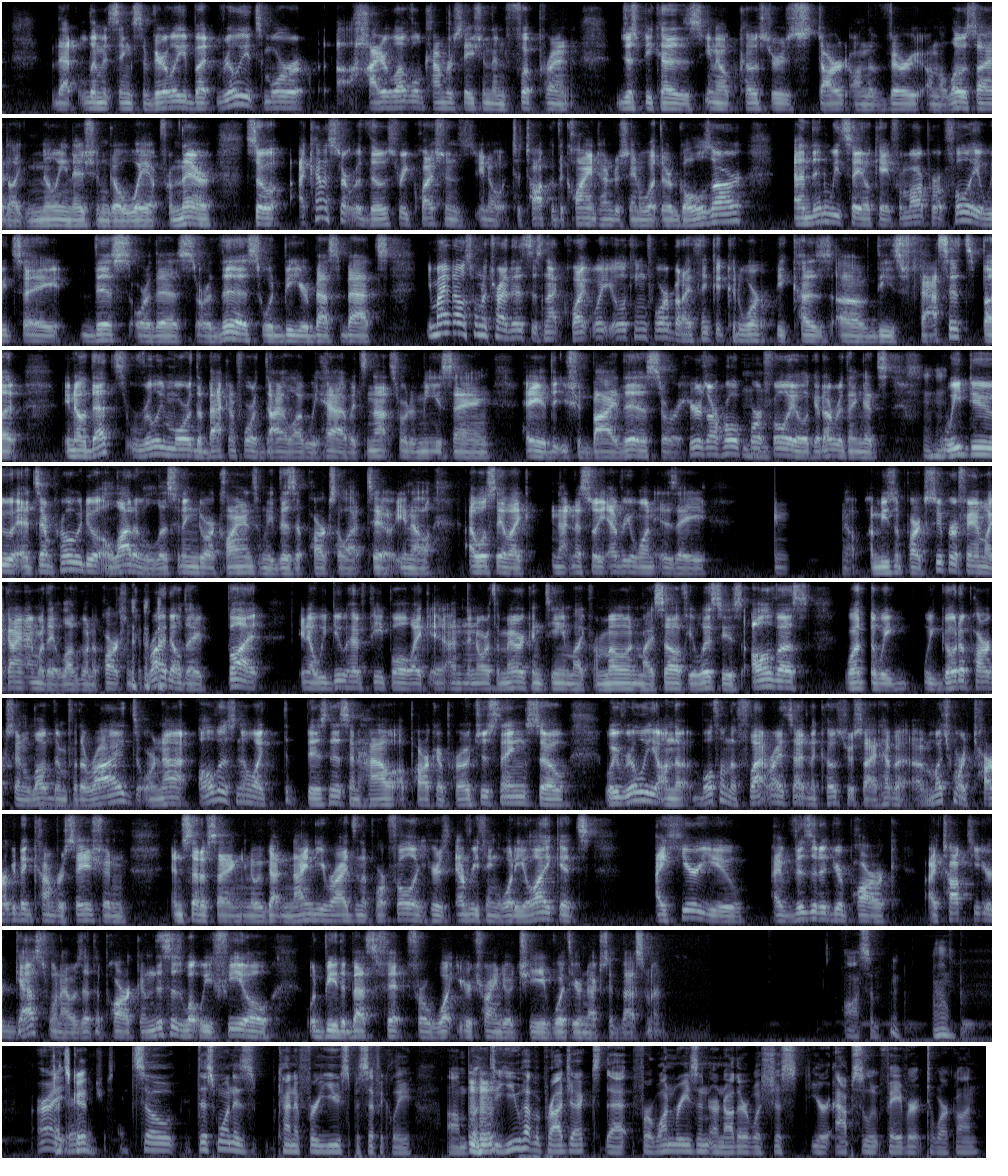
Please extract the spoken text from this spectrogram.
that limits things severely, but really it's more a higher level conversation than footprint just because, you know, coasters start on the very on the low side like million-ish and go way up from there. So I kind of start with those three questions, you know, to talk with the client to understand what their goals are and then we'd say, okay, from our portfolio, we'd say this or this or this would be your best bets. You might also want to try this. It's not quite what you're looking for, but I think it could work because of these facets. But you know, that's really more the back and forth dialogue we have. It's not sort of me saying, hey, that you should buy this or here's our whole portfolio, look at everything. It's Mhm. we do at Zamperla, we do a lot of listening to our clients when we visit parks a lot too. You know, I will say like not necessarily everyone is a you know amusement park super fan like I am, where they love going to parks and could ride all day. But you know, we do have people like on the North American team, like Ramon, myself, Ulysses, all of us, whether we we go to parks and love them for the rides or not, all of us know like the business and how a park approaches things. So we really on the both on the flat ride side and the coaster side have a, a much more targeted conversation instead of saying, you know, we've got 90 rides in the portfolio. Here's everything. What do you like? It's I hear you. I visited your park. I talked to your guests when I was at the park, and this is what we feel would be the best fit for what you're trying to achieve with your next investment. Awesome. Wow. All right. That's good. So this one is kind of for you specifically. Um, but Mhm. do you have a project that, for one reason or another, was just your absolute favorite to work on?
